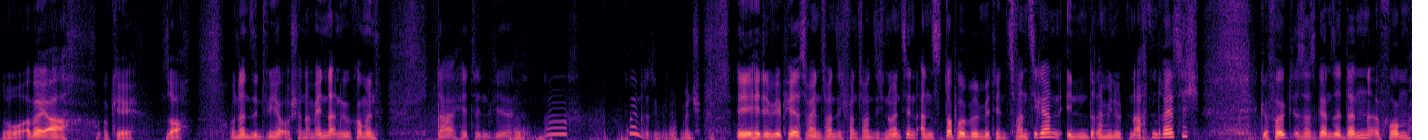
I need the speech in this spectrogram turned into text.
So, aber ja, okay. So, und dann sind wir hier auch schon am Ende angekommen. Da hätten wir, na, 32 Minuten, Mensch, äh, hätten wir PS22 von 2019, Unstoppable mit den 20ern in 3 Minuten 38. Gefolgt ist das Ganze dann vom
